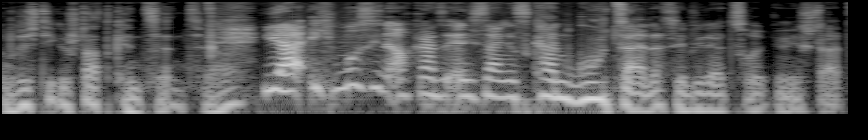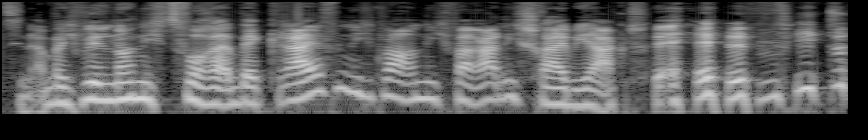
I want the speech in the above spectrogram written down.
ein richtiges Stadtkind sind. Ja? Ja, ich muss Ihnen auch ganz ehrlich sagen, es kann gut sein, dass wir wieder zurück in die Stadt ziehen. Aber ich will noch nichts vorweggreifen, nicht wahr? Und nicht verraten. Ich schreibe ja aktuell wieder.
